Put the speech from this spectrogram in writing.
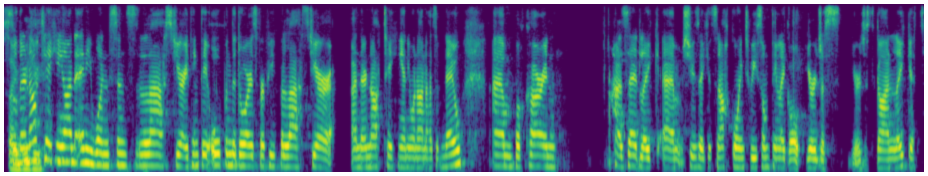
So, so they're not you... taking on anyone since last year. I think they opened the doors for people last year and they're not taking anyone on as of now. Um, but Karen has said like um she's like it's not going to be something like oh you're just you're just gone. Like it's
